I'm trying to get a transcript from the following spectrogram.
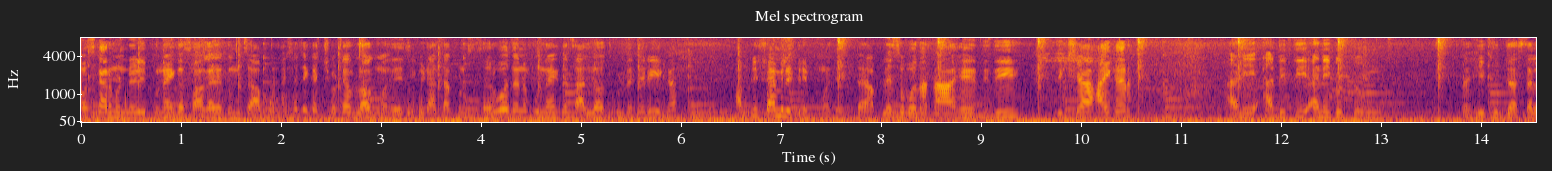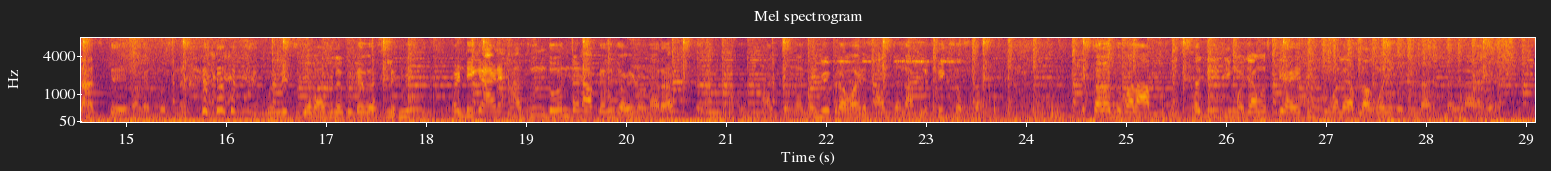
नमस्कार मंडळी पुन्हा एकदा स्वागत आहे तुमचं आपण अशाच एका छोट्या ब्लॉगमध्ये जिकडे आता आपण सर्वजण पुन्हा एकदा चाललो आहोत कुठेतरी एका आपली फॅमिली ट्रिपमध्ये तर आपल्यासोबत आता आहे दिदी दीक्षा हायकर आणि आदिती आणि गुड्डू. तर ही खूप जास्त लाजते मगातपासून मुली तुझ्या बाजूला कुठे बसले मी? पण ठीक आहे आणि अजून दोन जण आपल्याला जॉईन होणार आहात. सात जण नेहमीप्रमाणे सात जण आपले फिक्स असतात. तर चला तुम्हाला आप- सगळी जी मजा मस्ती आहे ती तुम्हाला या ब्लॉगमध्ये भेटणार कळणार आहे.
